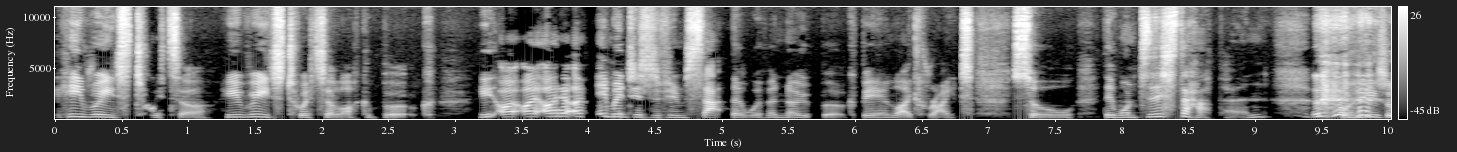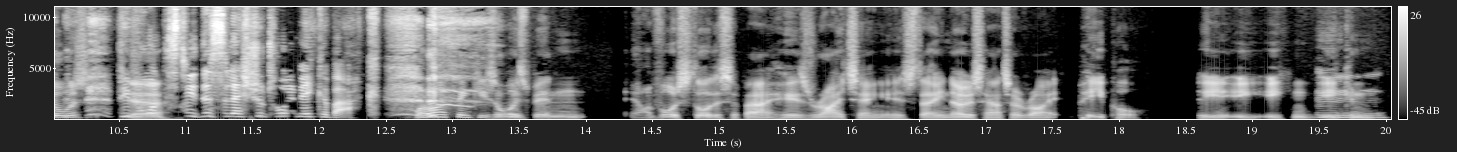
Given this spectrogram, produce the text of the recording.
He reads Twitter. He reads Twitter like a book. He, I, I, I have images of him sat there with a notebook, being like, "Right, so they want this to happen. Well, he's always People yeah. want to see the celestial toy maker back." well, I think he's always been. I've always thought this about his writing is that he knows how to write people. He he, he can he can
